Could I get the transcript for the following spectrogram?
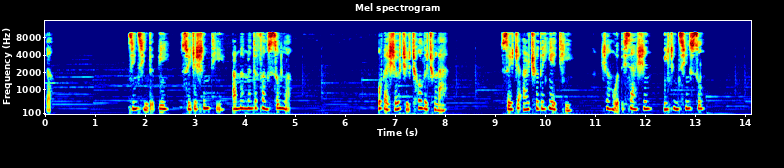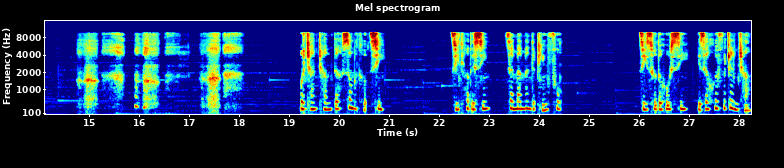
的。紧紧的臂随着身体而慢慢的放松了。我把手指抽了出来，随着而出的液体，让我的下身一阵轻松。我长长的松了口气。急跳的心在慢慢的平复，急促的呼吸也在恢复正常。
